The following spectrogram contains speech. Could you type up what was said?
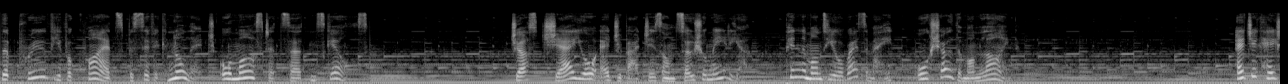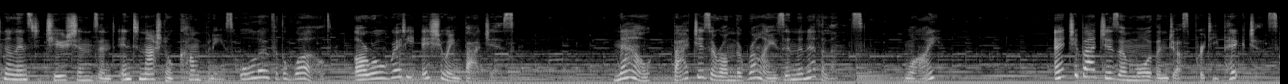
that prove you've acquired specific knowledge or mastered certain skills. Just share your EduBadges on social media, pin them onto your resume or show them online. Educational institutions and international companies all over the world are already issuing badges. Now, badges are on the rise in the Netherlands. Why? EduBadges are more than just pretty pictures.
